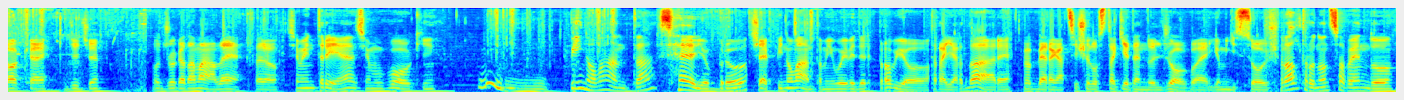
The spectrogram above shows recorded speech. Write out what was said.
Ok, GG. L'ho giocata male, eh, però. Siamo in tre, eh, siamo pochi. Uh, P90? Serio, bro? Cioè, P90 mi vuoi vedere proprio tryhardare? Vabbè, ragazzi, ce lo sta chiedendo il gioco, eh. Io mi dissocio. Tra l'altro, non sapendo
